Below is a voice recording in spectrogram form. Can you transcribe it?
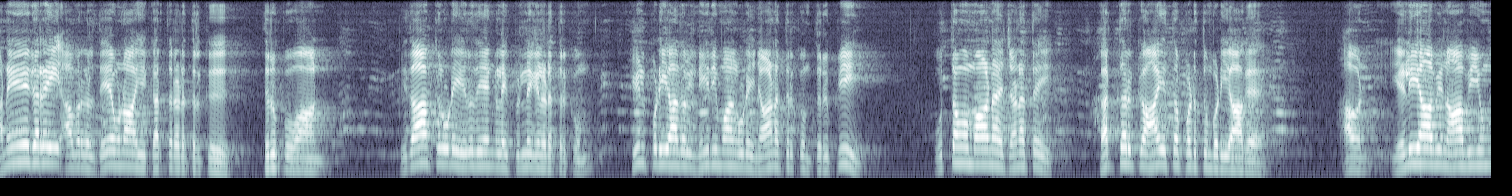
அநேகரை அவர்கள் தேவனாகி கர்த்தரிடத்திற்கு திருப்புவான். பிதாக்களுடைய இருதயங்களை பிள்ளைகளிடத்திற்கும் கீழ்ப்படியாதல் நீதிமான்களுடைய ஞானத்திற்கும் திருப்பி உத்தமமான ஜனத்தை கர்த்தருக்கு ஆயத்தப்படுத்தும்படியாக அவன் எளியாவின் ஆவியும்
